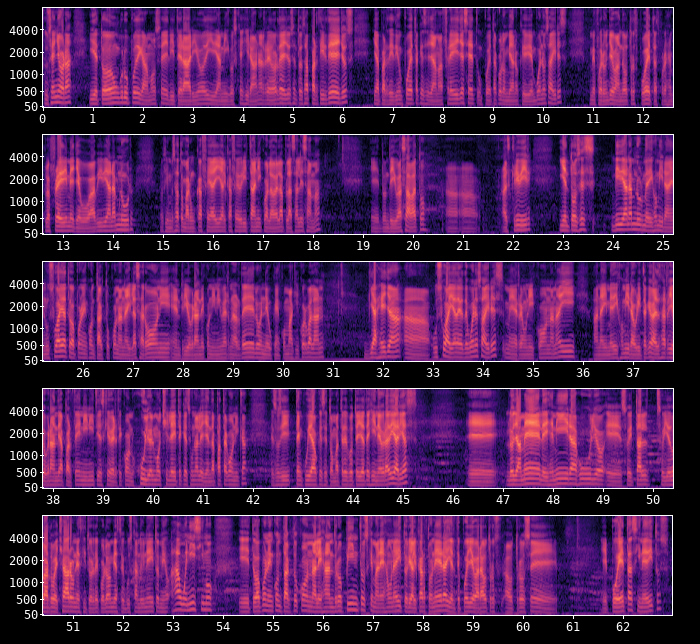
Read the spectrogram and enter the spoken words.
su señora y de todo un grupo, digamos, eh, literario y de amigos que giraban alrededor de ellos. Entonces, a partir de ellos y a partir de un poeta que se llama Freddy Yeset, un poeta colombiano que vive en Buenos Aires, me fueron llevando a otros poetas. Por ejemplo, Freddy me llevó a Viviana Abnur, nos fuimos a tomar un café ahí al Café Británico al lado de la Plaza Lezama, eh, donde iba sábado a, a, a escribir. Y entonces Viviana Abnur me dijo, mira, en Ushuaia te voy a poner en contacto con Anaíla Zaroni, en Río Grande con Nini Bernardelo, en Neuquén con Maki Corbalán. Viajé ya a Ushuaia desde Buenos Aires, me reuní con Anaí, Anaí me dijo, mira, ahorita que vayas a Río Grande, aparte de Nini, tienes que verte con Julio el Mochileite, que es una leyenda patagónica. Eso sí, ten cuidado que se toma tres botellas de ginebra diarias. Eh, lo llamé, le dije, mira, Julio, eh, soy tal, soy Eduardo Bechara, un escritor de Colombia, estoy buscando inéditos. Me dijo, ah, buenísimo, eh, te voy a poner en contacto con Alejandro Pintos, que maneja una editorial cartonera y él te puede llevar a otros, a otros poetas inéditos.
